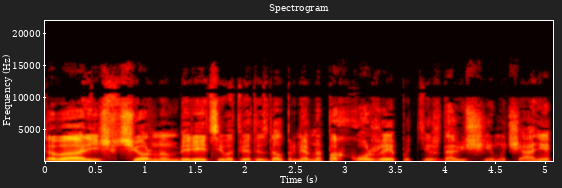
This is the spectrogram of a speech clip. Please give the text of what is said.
Товарищ в черном берете в ответ издал примерно похожее, подтверждающее мычание,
